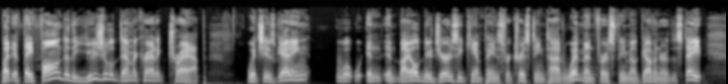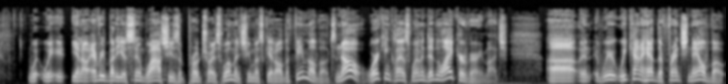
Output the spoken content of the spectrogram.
But if they fall into the usual Democratic trap, which is getting in, in my old New Jersey campaigns for Christine Todd Whitman, first female governor of the state, we, we, you know, everybody assumed, wow, she's a pro-choice woman. She must get all the female votes. No, working class women didn't like her very much. Uh, and we, we kind of had the French nail vote.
